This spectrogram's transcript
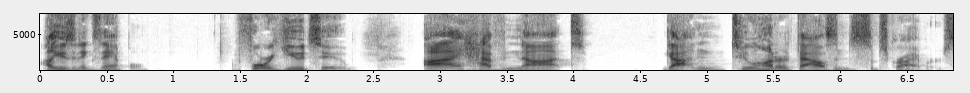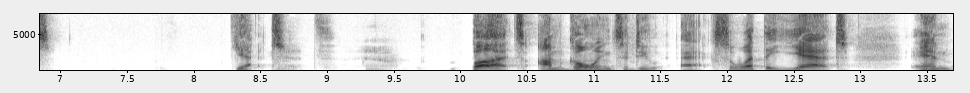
I'll use an example for YouTube. I have not gotten 200,000 subscribers yet Yet. But I'm going to do X. So what the yet and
